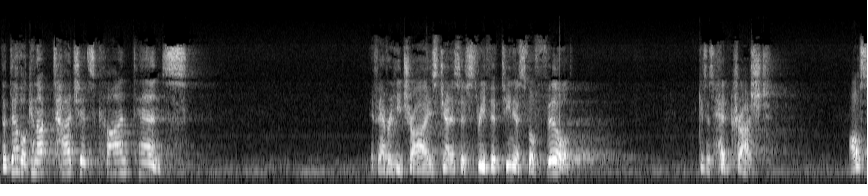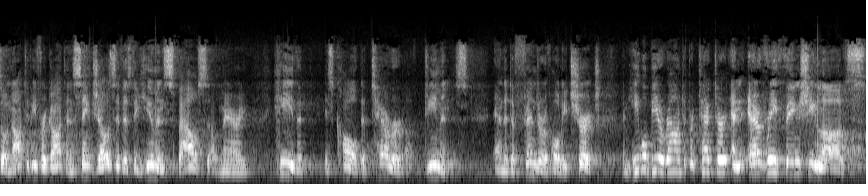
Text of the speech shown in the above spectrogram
The devil cannot touch its contents. If ever he tries, Genesis 3:15 is fulfilled. He gets his head crushed. Also, not to be forgotten, St. Joseph is the human spouse of Mary. He that is called the terror of demons and the defender of Holy Church, and he will be around to protect her and everything she loves.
